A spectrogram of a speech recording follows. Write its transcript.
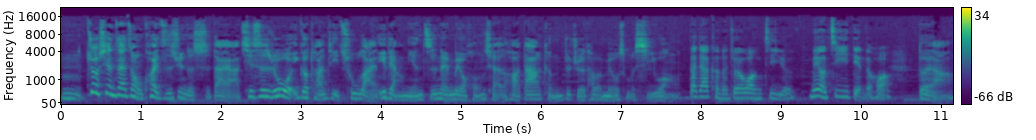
嗯，就现在这种快资讯的时代啊，其实如果一个团体出来一两年之内没有红起来的话，大家可能就觉得他们没有什么希望了。大家可能就会忘记了，没有记忆点的话。对啊，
